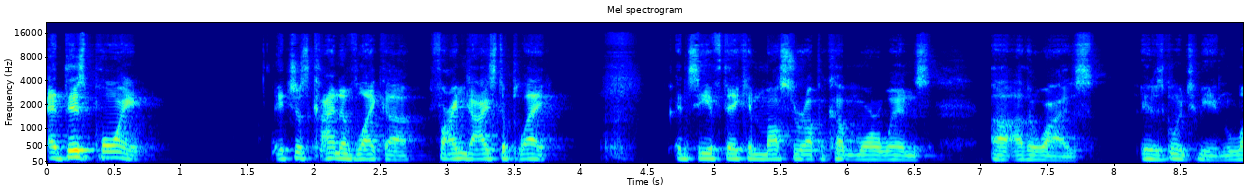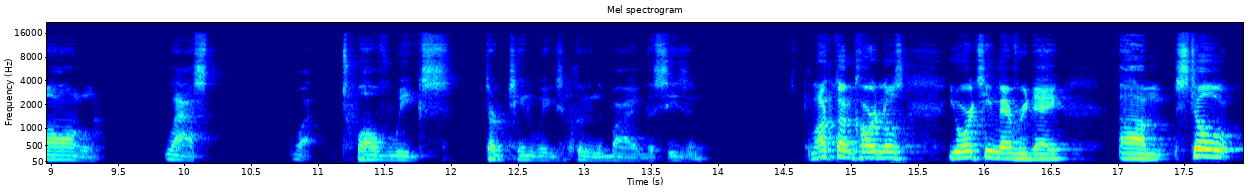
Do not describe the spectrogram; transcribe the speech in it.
at this point, it's just kind of like a find guys to play and see if they can muster up a couple more wins. Uh, otherwise, it is going to be a long last what 12 weeks, 13 weeks, including the bye of the season. Locked on Cardinals, your team every day. Um, still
